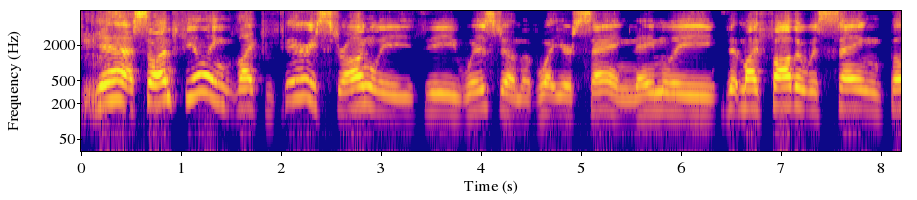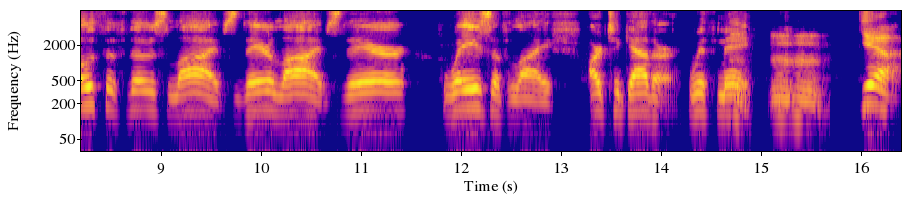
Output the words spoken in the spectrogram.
Yeah, so I'm feeling like very strongly the wisdom of what you're saying, namely that my father was saying both of those lives, their lives, their ways of life are together with me. Mm-hmm. Yeah,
